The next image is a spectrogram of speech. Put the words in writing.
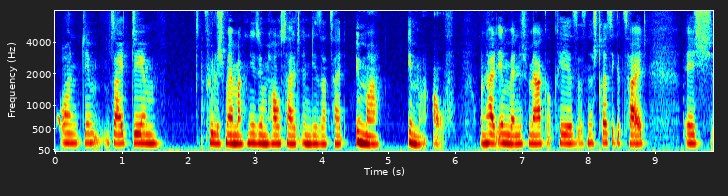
Und dem, seitdem fühle ich meinen Magnesiumhaushalt in dieser Zeit immer, immer auf. Und halt eben, wenn ich merke, okay, es ist eine stressige Zeit, ich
